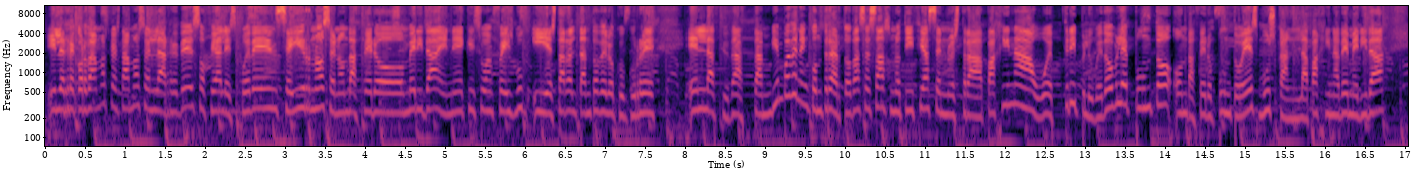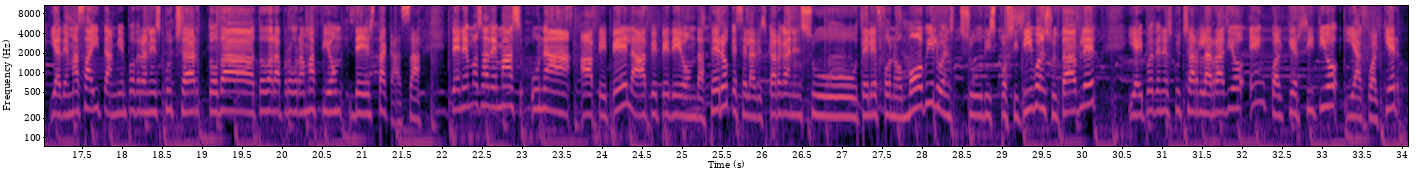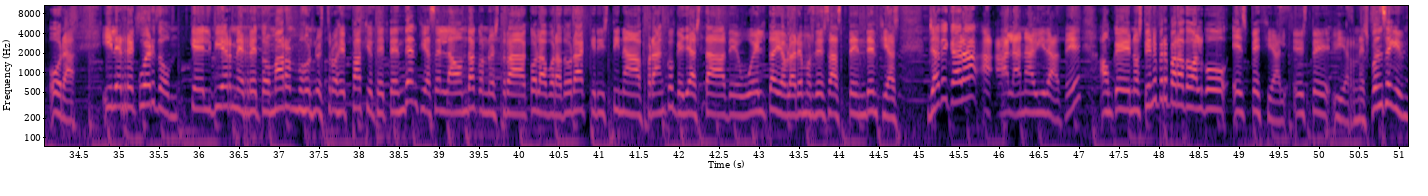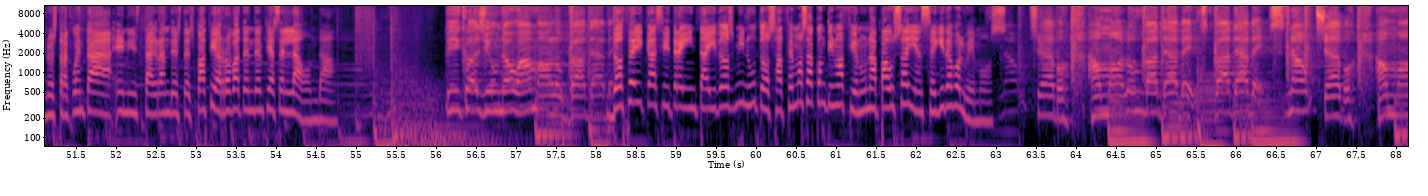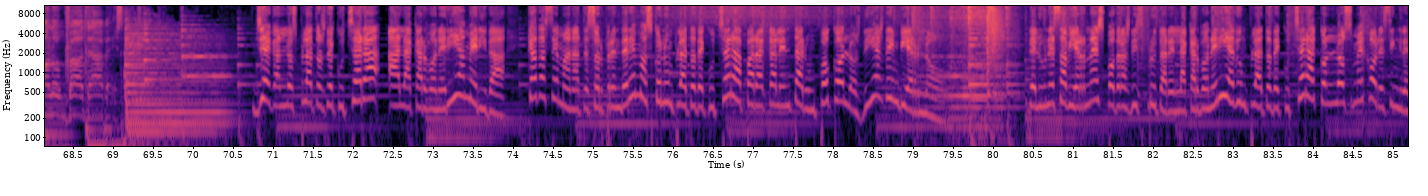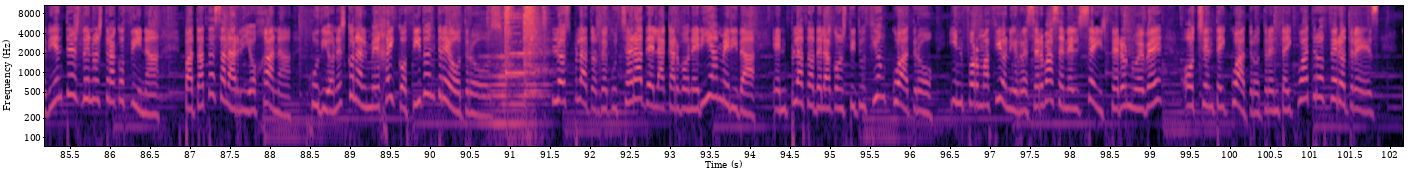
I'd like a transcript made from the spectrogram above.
Y les recordamos que estamos en las redes sociales. Pueden seguirnos en Onda Cero Mérida, en X o en Facebook y estar al tanto de lo que ocurre en la ciudad. También pueden encontrar todas esas noticias en nuestra página web www.ondacero.es. Buscan la página de Mérida y además ahí también podrán escuchar toda, toda la programación de esta casa. Tenemos además una app, la app de Onda Cero, que se la descargan en su teléfono móvil o en su dispositivo, en su tablet y ahí pueden escuchar la radio en cualquier sitio y a cualquier hora. Y les recuerdo que el viernes retomamos nuestros espacios de tendencias en la onda con nuestra colaboradora Cristina Franco, que ya está de vuelta y hablaremos de esas tendencias ya de cara a, la Navidad, ¿eh? aunque nos tiene preparado algo especial este viernes. Pueden seguir nuestra cuenta en Instagram de este espacio, arroba tendencias en la onda. 12 y casi 32 minutos. Hacemos a continuación una pausa y enseguida volvemos. Llegan los platos de cuchara a la Carbonería Mérida. Cada semana te sorprenderemos con un plato de cuchara para calentar un poco los días de invierno. De lunes a viernes podrás disfrutar en la carbonería de un plato de cuchara con los mejores ingredientes de nuestra cocina. Patatas a la riojana, judiones con almeja y cocido entre otros. Los platos de cuchara de la carbonería Mérida, en Plaza de la Constitución 4. Información y reservas en el 609 84 3403.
